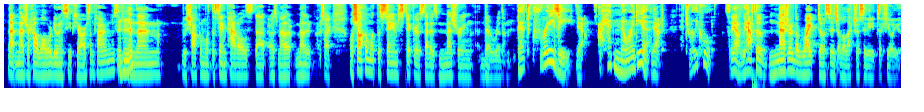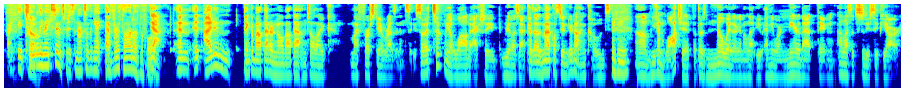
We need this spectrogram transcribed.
that measure how well we're doing cpr sometimes Mm-hmm. and then we shock them with the same paddles that is me- me- sorry we'll shock them with the same stickers that is measuring their rhythm that's crazy. yeah I had no idea. yeah That's really cool. so yeah we have to measure the right dosage of electricity to heal you It So- totally makes sense, but it's not something I ever thought of before. Yeah, and it I didn't think about that or know about that until like my first day of residency. So it took me a while to actually realize that because as a medical student, you're not in codes. Um, you can watch it, but there's no way they're going to let you anywhere near that thing unless it's to do CPR.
